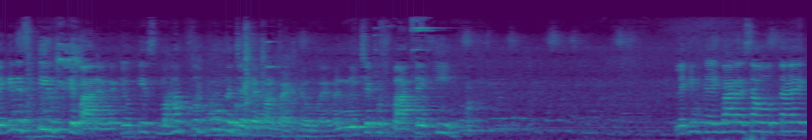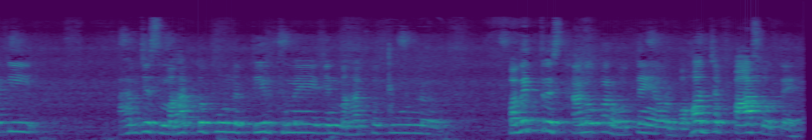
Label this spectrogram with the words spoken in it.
लेकिन इस तीर्थ के बारे में क्योंकि इस महत्वपूर्ण जगह पर बैठे हुए हैं मैंने नीचे कुछ बातें की। लेकिन कई बार ऐसा होता है कि हम जिस महत्वपूर्ण तीर्थ में जिन महत्वपूर्ण पवित्र स्थानों पर होते हैं और बहुत जब पास होते हैं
